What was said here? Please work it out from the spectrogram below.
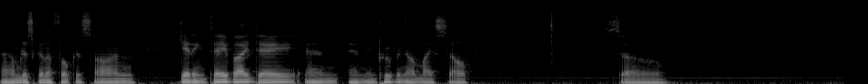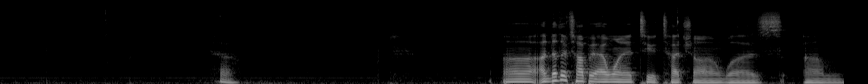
I'm just gonna focus on getting day by day and and improving on myself so yeah uh, another topic i wanted to touch on was um,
